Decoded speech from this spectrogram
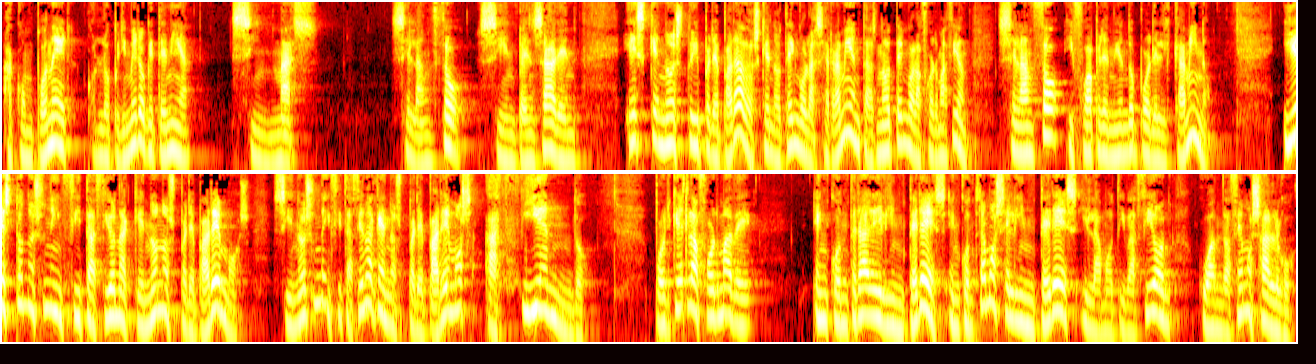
a componer con lo primero que tenía, sin más. Se lanzó sin pensar en es que no estoy preparado, es que no tengo las herramientas, no tengo la formación. Se lanzó y fue aprendiendo por el camino. Y esto no es una incitación a que no nos preparemos, sino es una incitación a que nos preparemos haciendo, porque es la forma de encontrar el interés. Encontramos el interés y la motivación cuando hacemos algo,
